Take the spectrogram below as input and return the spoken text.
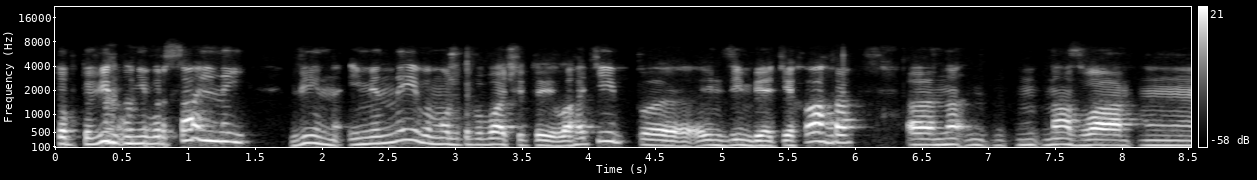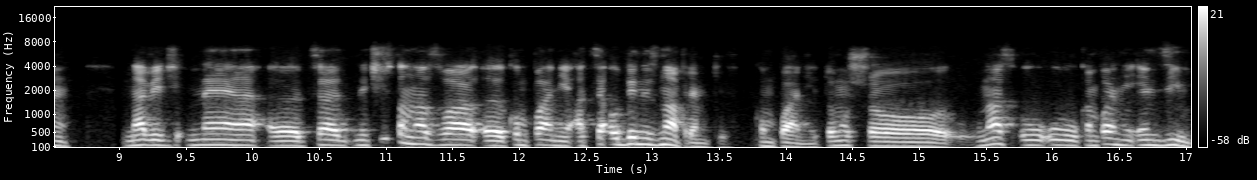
Тобто він Ага. універсальний, він іменний. Ви можете побачити логотип ензим Біотехагра, е, назва. Навіть не е, це не чиста назва е, компанії, а це один із напрямків компанії. Тому що у нас у, у компанії Enzym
